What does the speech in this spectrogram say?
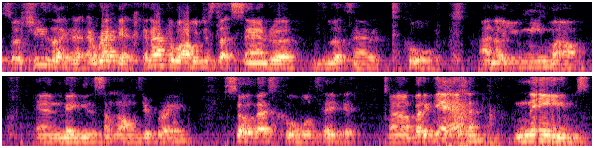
so she's like a, a record. And after a while, we just let Sandra, look, Sandra, cool. I know you mean well, and maybe there's something wrong with your brain. So that's cool. We'll take it. Uh, but again, names.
